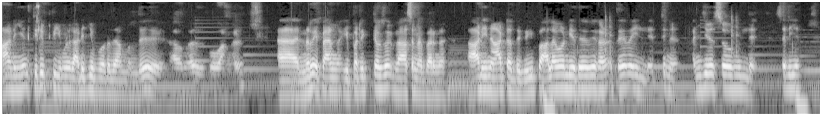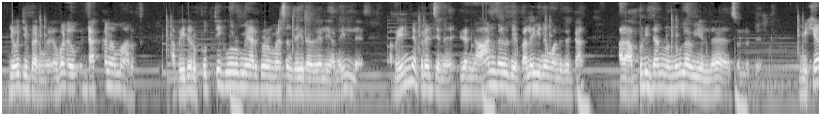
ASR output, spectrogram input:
ஆணியம் திருப்பி இவங்களுக்கு அடிக்க போட்டுதான் வந்து அவங்க போவாங்க. நிறைய பாருங்க இப்போ ரிக்டர் ராசனை பாருங்க. ஆடின ஆட்டத்துக்கு இப்போ அள வேண்டிய தேவை தேவையில்லை. எத்தனை? அஞ்சு வருஷமும் இல்லை. சரியா? யோசிச்சு பாருங்க எவ்வளவு டக்கனமாக இருக்கு. அப்போ இது ஒரு புத்தி கூர்மையாக இருக்கிற ஒரு மனுஷன் செய்யற வேலையால இல்லை. அப்போ என்ன பிரச்சனை? இதன் ஆண்களுடைய பலவீனமானு கேட்டால் அது அப்படித்தான் வந்து உளவியல்ல சொல்லுது. மிக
